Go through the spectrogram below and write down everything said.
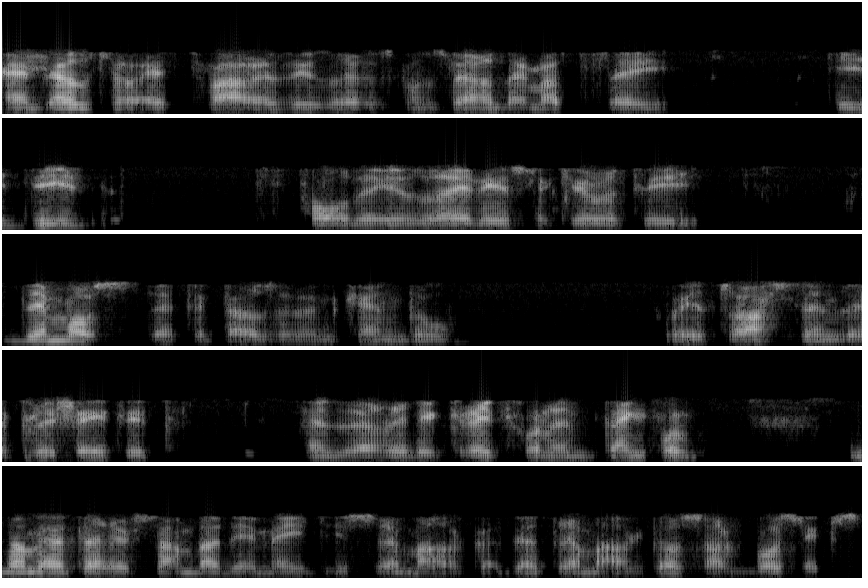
And also, as far as Israel is concerned, I must say, he did for the Israeli security the most that the president can do. We trust and appreciate it, and we're really grateful and thankful. No matter if somebody made this remark or that remark, those are gossips.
